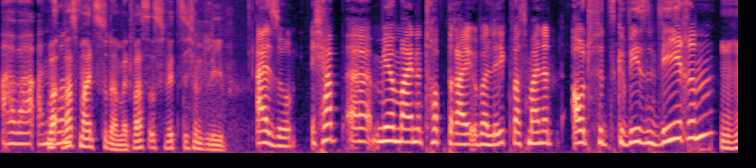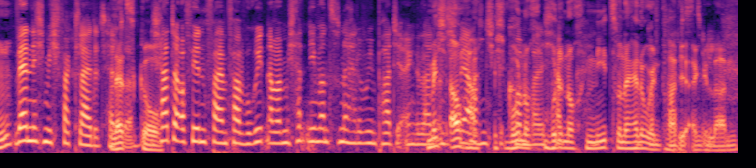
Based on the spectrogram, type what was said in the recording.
Aber ansonsten. Was meinst du damit? Was ist witzig und lieb? Also, ich habe äh, mir meine Top 3 überlegt, was meine Outfits gewesen wären, wenn ich mich verkleidet hätte. Mhm. Let's go. Ich hatte auf jeden Fall einen Favoriten, aber mich hat niemand zu einer Halloween-Party eingeladen. Mich ich auch nicht. auch nicht ich gekommen, wurde, noch, ich wurde noch nie zu einer Halloween-Party eingeladen.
